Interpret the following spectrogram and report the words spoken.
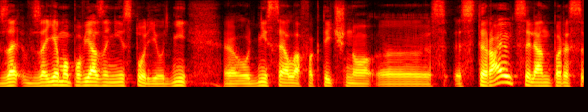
вза- взаємопов'язані історії. Одні, е, одні села фактично е, стирають селян, перес,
